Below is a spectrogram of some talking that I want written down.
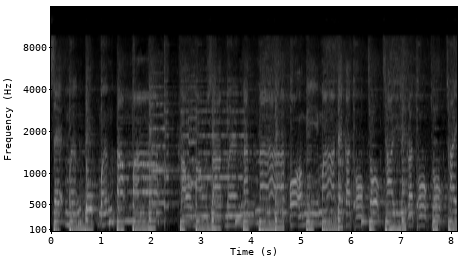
เสะเมืองตุกเมืองตำมาเขาเมาสากเมืองนั้นนาก็มีมาแต่กระโทกโชคชัยกระโทกโชคชัย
